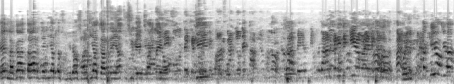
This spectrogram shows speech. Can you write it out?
ਇਹ ਲਗਾਤਾਰ ਜਿਹੜੀਆਂ ਤਸਵੀਰਾਂ ਸਾਂਝੀਆਂ ਕਰ ਰਹੇ ਆ ਤੁਸੀਂ ਵੇਖ ਸਕਦੇ ਹੋ ਕਿ ਕੀ ਹੋ ਗਿਆ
